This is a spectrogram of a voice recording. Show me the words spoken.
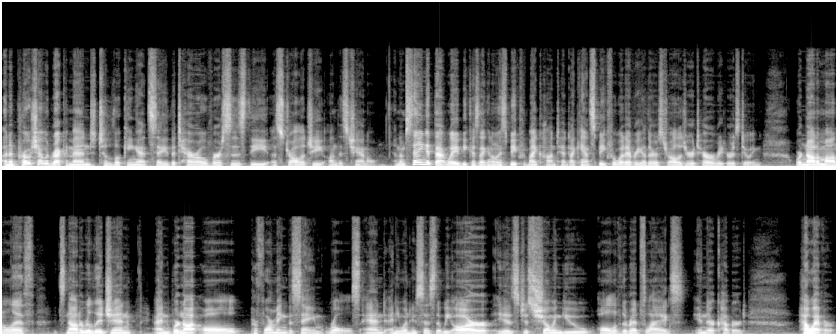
an approach I would recommend to looking at, say, the tarot versus the astrology on this channel. And I'm saying it that way because I can only speak for my content. I can't speak for what every other astrologer or tarot reader is doing. We're not a monolith, it's not a religion, and we're not all performing the same roles. And anyone who says that we are is just showing you all of the red flags in their cupboard. However,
